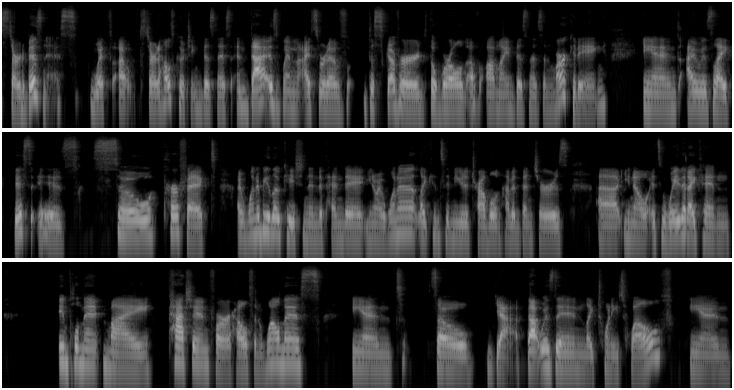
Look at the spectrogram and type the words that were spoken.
start a business with uh, start a health coaching business and that is when i sort of discovered the world of online business and marketing and i was like this is so perfect I want to be location independent. You know, I want to like continue to travel and have adventures. Uh, you know, it's a way that I can implement my passion for health and wellness. And so, yeah, that was in like 2012. And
